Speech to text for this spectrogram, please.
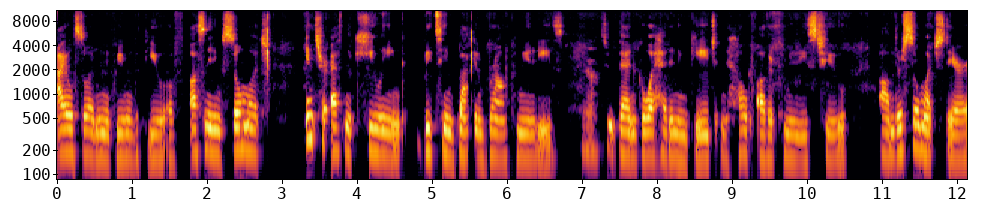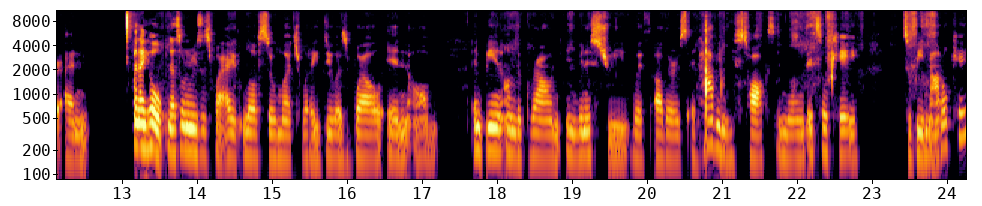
i also am in agreement with you of us needing so much interethnic healing between black and brown communities yeah. to then go ahead and engage and help other communities too um, there's so much there and and I hope that's one of the reasons why I love so much what I do as well in um and being on the ground in ministry with others and having these talks and knowing that it's okay to be not okay,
